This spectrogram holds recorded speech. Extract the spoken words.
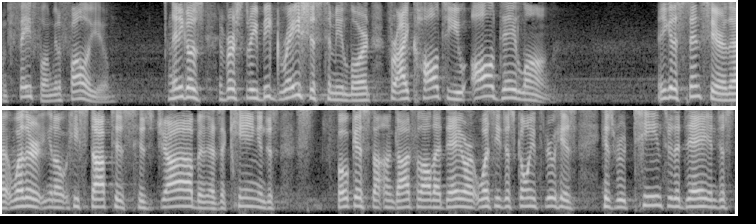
I'm faithful. I'm going to follow you. And then he goes in verse 3 Be gracious to me, Lord, for I call to you all day long. And you get a sense here that whether, you know, he stopped his, his job and as a king and just focused on God for all that day, or was he just going through his, his routine through the day and just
